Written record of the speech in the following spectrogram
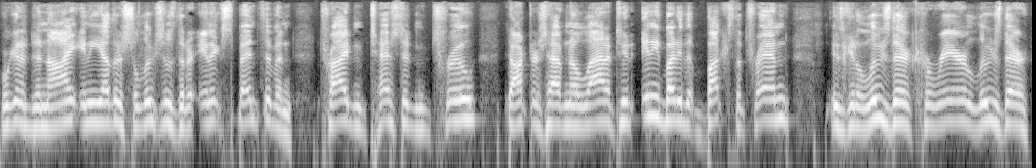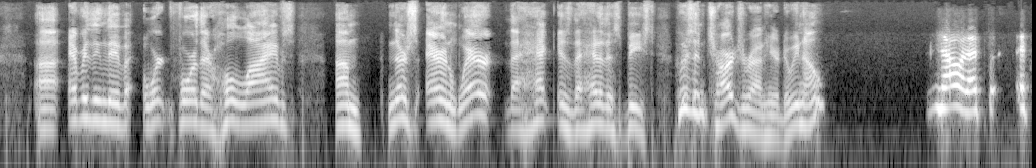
We're going to deny any other solutions that are inexpensive and tried and tested and true. Doctors have no latitude. Anybody that bucks the trend is going to lose their career, lose their uh, everything they've worked for their whole lives. Um, Nurse Erin, where the heck is the head of this beast? Who's in charge around here? Do we know? No, that's it's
